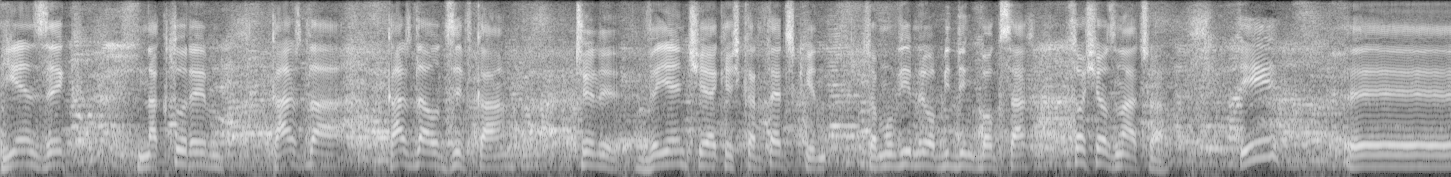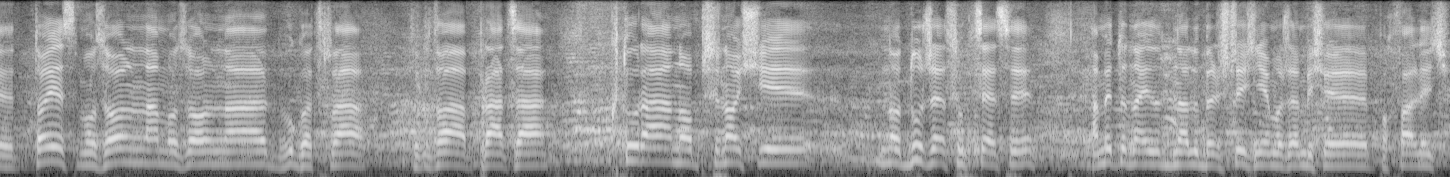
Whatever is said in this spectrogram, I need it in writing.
język, na którym każda, każda odzywka, czyli wyjęcie jakiejś karteczki, co mówimy o bidding boxach, coś oznacza. I yy, to jest mozolna, mozolna, długotrwała trwała praca, która no, przynosi no, duże sukcesy, a my tu na, na Lubelszczyźnie możemy się pochwalić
